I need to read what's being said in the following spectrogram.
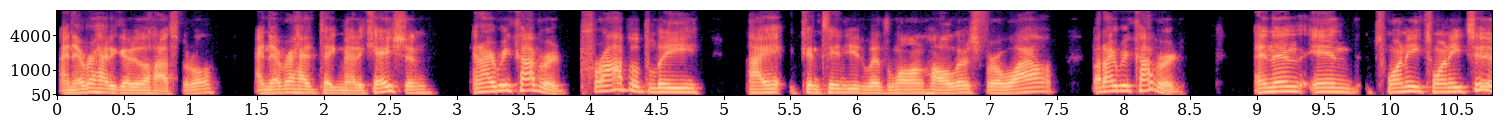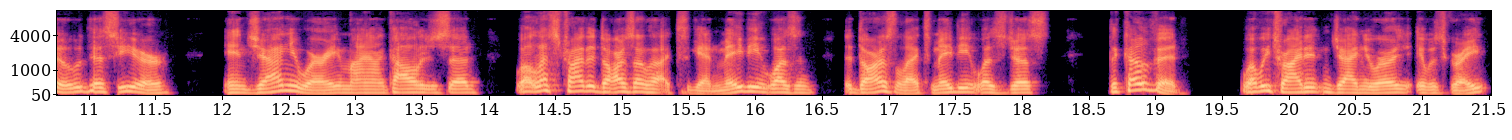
I never had to go to the hospital. I never had to take medication and I recovered. Probably I continued with long haulers for a while, but I recovered. And then in 2022, this year, in January, my oncologist said, well, let's try the Darzalex again. Maybe it wasn't the Darzalex, maybe it was just the COVID. Well, we tried it in January. It was great.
